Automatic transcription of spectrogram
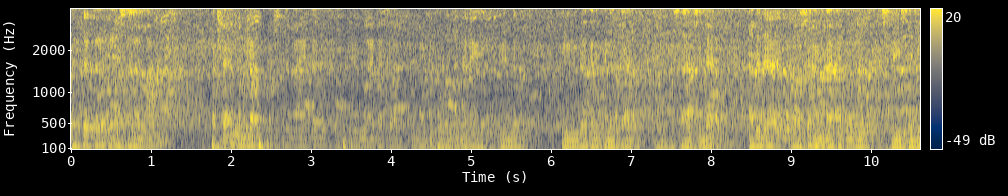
ബന്ധുക്കളും ഉള്ള സ്ഥലമാണ്. പക്ഷേ നമ്മുടെ പ്രൊഫഷണലായിട്ട് അഭിനയമായിട്ടൊക്കെ മുന്നോട്ട് പോകുന്നതിനിടയിൽ വീണ്ടും ഈ നഗരത്തിലെത്താൻ എനിക്ക് സാധിച്ചില്ല. അതിന് അവസരം ഉണ്ടാക്കുന്നത് ശ്രീ സജി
